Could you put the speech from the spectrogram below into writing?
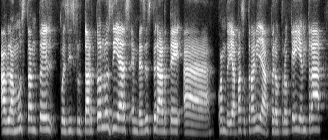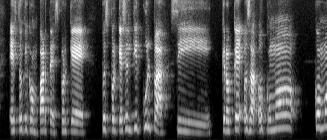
hablamos tanto el, pues disfrutar todos los días en vez de esperarte a cuando ya pasó otra vida, pero creo que ahí entra esto que compartes, porque, pues, ¿por qué sentir culpa? Si creo que, o sea, o cómo, cómo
